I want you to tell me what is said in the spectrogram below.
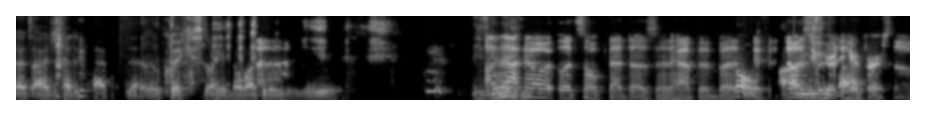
That's. I just had to tap into that real quick so I could know my prediction. He's On gonna. that note, let's hope that doesn't happen. But No, if it does, you obviously heard it here first, though.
